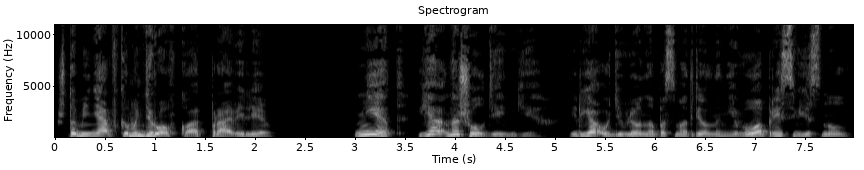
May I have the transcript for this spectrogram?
что меня в командировку отправили». «Нет, я нашел деньги». Илья удивленно посмотрел на него, присвистнул.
